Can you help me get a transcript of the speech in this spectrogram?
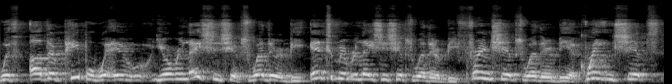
with other people, eh, your relationships, whether it be intimate relationships, whether it be friendships, whether it be acquaintanceships.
